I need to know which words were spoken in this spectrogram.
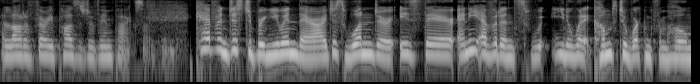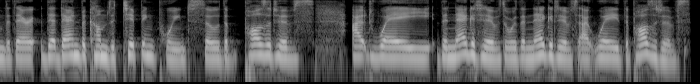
a lot of very positive impacts. I think. Kevin, just to bring you in there, I just wonder: is there any evidence, you know, when it comes to working from home, that there that then becomes a tipping point? So the positives outweigh the negatives, or the negatives outweigh the positives,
